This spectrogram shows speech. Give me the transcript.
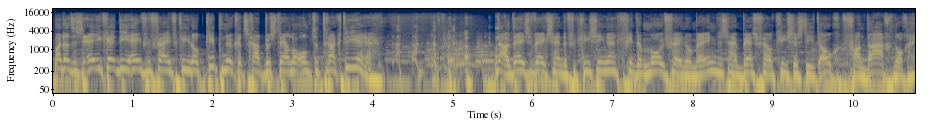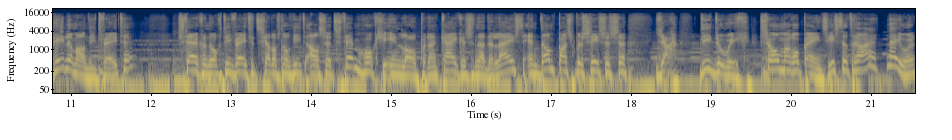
Maar dat is Eke die even 5 kilo kipnuggets gaat bestellen om te trakteren. Nou, deze week zijn de verkiezingen. Ik vind het een mooi fenomeen. Er zijn best veel kiezers die het ook vandaag nog helemaal niet weten. Sterker nog, die weten het zelfs nog niet als ze het stemhokje inlopen. Dan kijken ze naar de lijst en dan pas beslissen ze... ja, die doe ik. Zomaar opeens. Is dat raar? Nee hoor.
